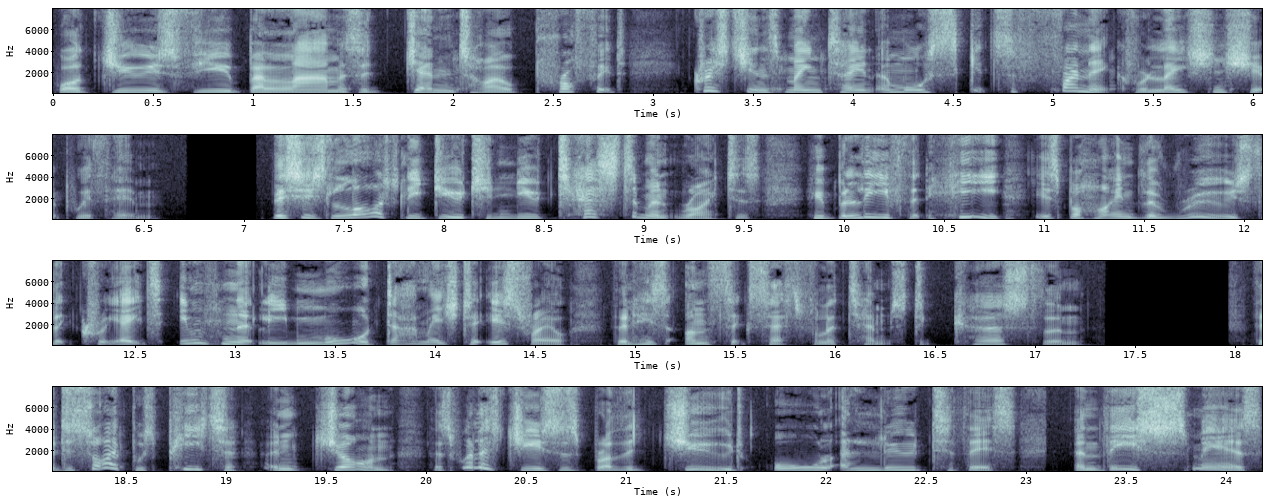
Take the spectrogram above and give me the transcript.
While Jews view Balaam as a Gentile prophet, Christians maintain a more schizophrenic relationship with him. This is largely due to New Testament writers who believe that he is behind the ruse that creates infinitely more damage to Israel than his unsuccessful attempts to curse them. The disciples Peter and John, as well as Jesus' brother Jude, all allude to this, and these smears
